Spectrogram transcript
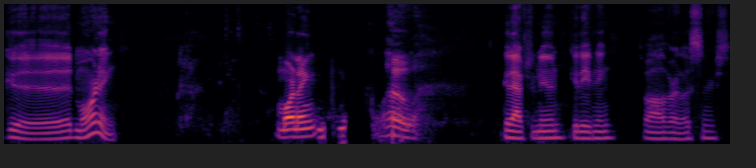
Good morning. Morning. Hello. Good afternoon. Good evening to all of our listeners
